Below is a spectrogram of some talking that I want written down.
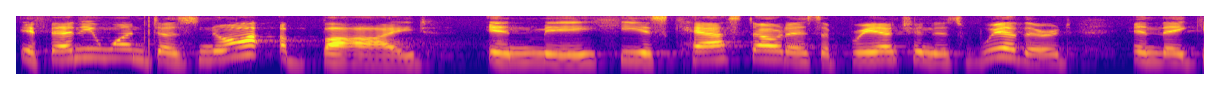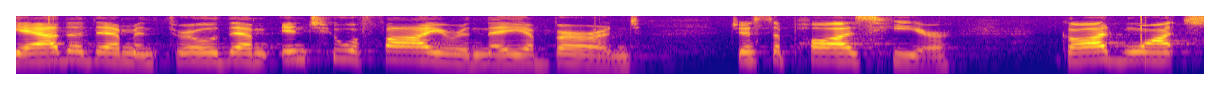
If anyone does not abide in me, he is cast out as a branch and is withered, and they gather them and throw them into a fire, and they are burned. Just a pause here. God wants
